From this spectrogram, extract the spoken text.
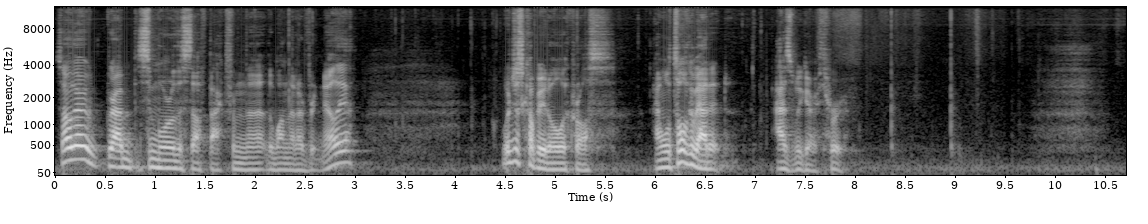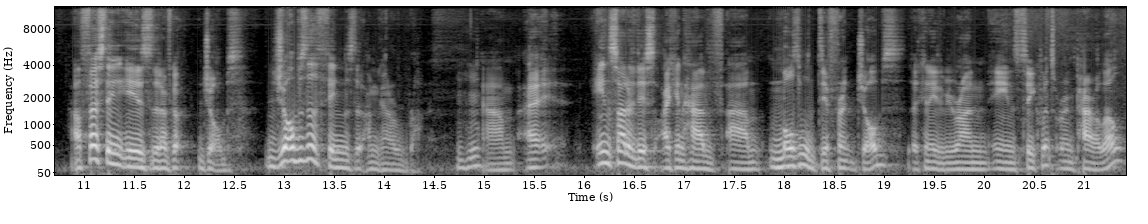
So I'll go grab some more of the stuff back from the, the one that I've written earlier. We'll just copy it all across and we'll talk about it as we go through. Our first thing is that I've got jobs. Jobs are the things that I'm going to run. Um, I- inside of this, I can have um, multiple different jobs that can either be run in sequence or in parallel.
